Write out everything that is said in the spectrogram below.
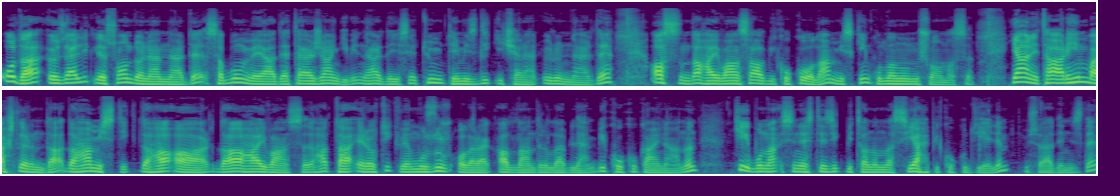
O da özellikle son dönemlerde sabun veya deterjan gibi neredeyse tüm temizlik içeren ürünlerde aslında hayvansal bir koku olan miskin kullanılmış olması. Yani tarihin başlarında daha mistik, daha ağır, daha hayvansı hatta erotik ve muzur olarak adlandırılabilen bir koku kaynağının ki buna sinestezik bir tanımla siyah bir koku diyelim müsaadenizle.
